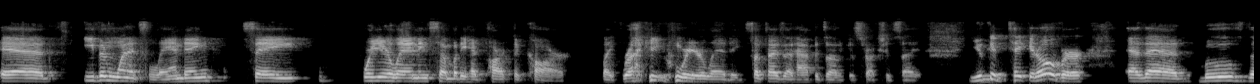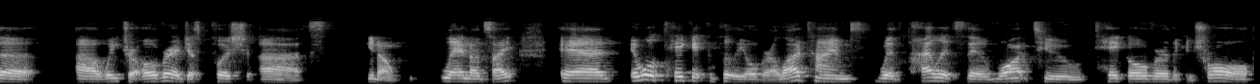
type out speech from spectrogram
And even when it's landing, say where you're landing, somebody had parked a car like right where you're landing. Sometimes that happens on a construction site. You can take it over and then move the uh, Wingtra over and just push, uh, you know, land on site, and it will take it completely over. A lot of times with pilots, they want to take over the control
